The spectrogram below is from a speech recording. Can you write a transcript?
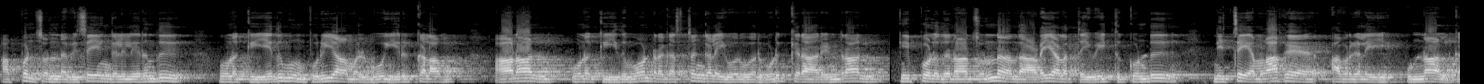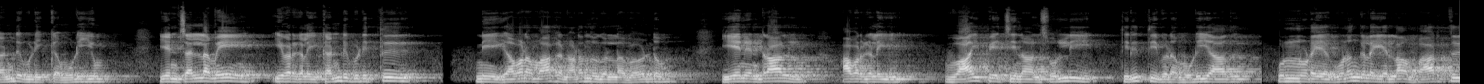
அப்பன் சொன்ன விஷயங்களிலிருந்து உனக்கு எதுவும் புரியாமல் போய் இருக்கலாம் ஆனால் உனக்கு இது போன்ற கஷ்டங்களை ஒருவர் கொடுக்கிறார் என்றால் இப்பொழுது நான் சொன்ன அந்த அடையாளத்தை வைத்துக்கொண்டு நிச்சயமாக அவர்களை உன்னால் கண்டுபிடிக்க முடியும். என் செல்லமே இவர்களை கண்டுபிடித்து நீ கவனமாக நடந்து கொள்ள வேண்டும். ஏனென்றால் அவர்களை வாய் பேச்சினால் சொல்லி திருத்திவிட முடியாது. உன்னுடைய குணங்களை எல்லாம் பார்த்து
